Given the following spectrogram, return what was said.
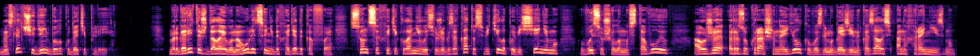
На следующий день было куда теплее. Маргарита ждала его на улице, не доходя до кафе. Солнце, хоть и клонилось уже к закату, светило по-весеннему, высушило мостовую, а уже разукрашенная елка возле магазина казалась анахронизмом.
